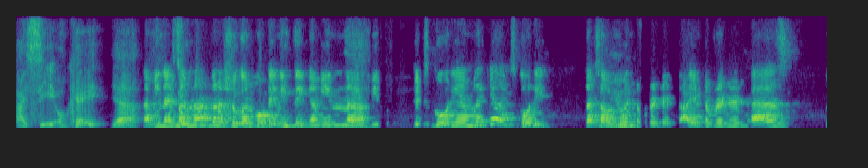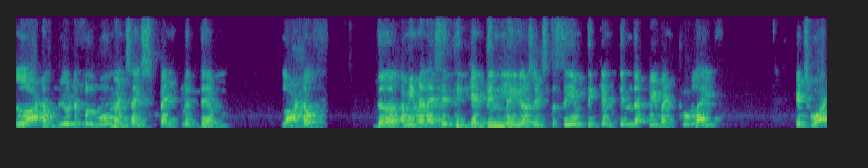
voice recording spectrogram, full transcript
i see okay yeah I mean, I'm, So- I'm not gonna sugarcoat anything. I mean, Yeah. uh, people, it's gory. I'm like, yeah, it's gory. That's how you Mhm. interpret it. I interpret it as a lot of beautiful moments I spent with them. Lot of the, I mean, when I say thick and thin layers, it's the same thick and thin that we went through life. It's what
